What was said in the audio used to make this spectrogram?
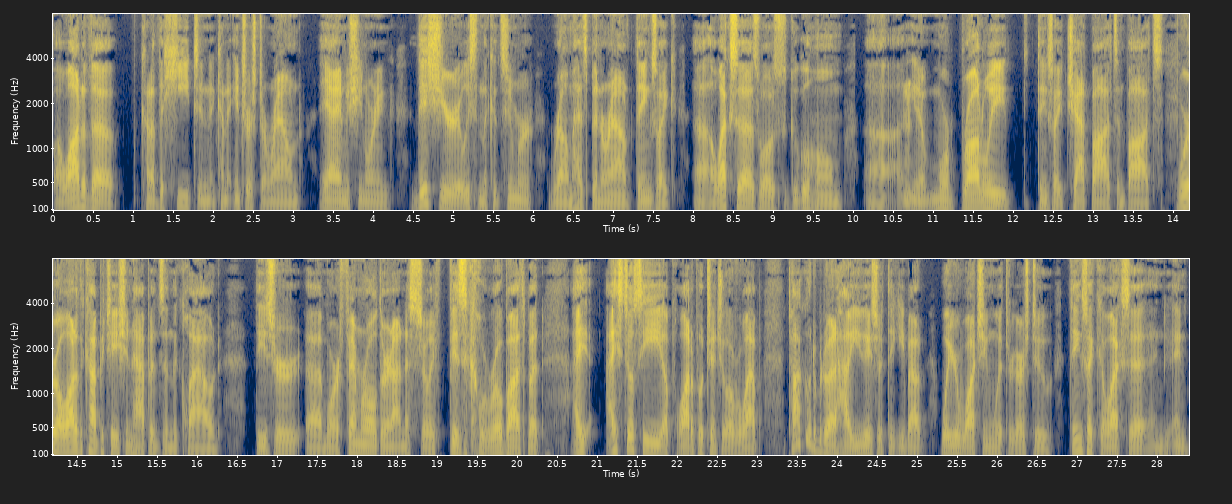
a lot of the kind of the heat and kind of interest around AI and machine learning this year, at least in the consumer realm, has been around things like uh, Alexa as well as Google Home. Uh, you know, more broadly, things like chatbots and bots, where a lot of the computation happens in the cloud. These are uh, more ephemeral. They're not necessarily physical robots, but I, I still see a lot of potential overlap. Talk a little bit about how you guys are thinking about what you're watching with regards to things like Alexa and, and,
